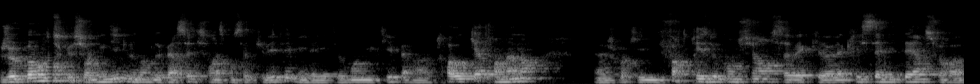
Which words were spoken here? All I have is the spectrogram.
je pense que sur LinkedIn, le nombre de personnes qui sont responsables QVT, mais il a été au moins multiplié par 3 ou 4 en un an. Euh, je crois qu'il y a une forte prise de conscience avec euh, la crise sanitaire sur euh,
